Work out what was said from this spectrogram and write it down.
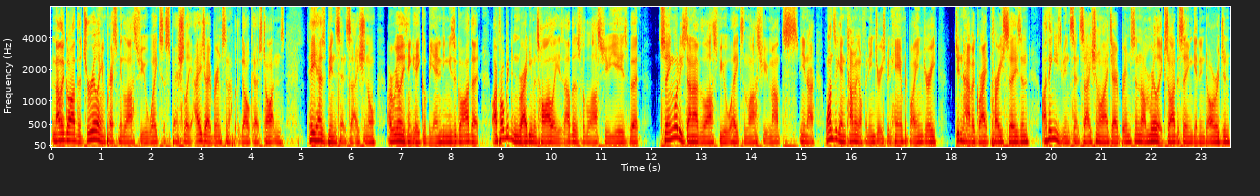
Another guy that's really impressed me the last few weeks, especially AJ Brimson up at the Gold Coast Titans. He has been sensational. I really think he could be anything. He's a guy that I probably didn't rate him as highly as others for the last few years, but seeing what he's done over the last few weeks and last few months, you know, once again coming off an injury, he's been hampered by injury. Didn't have a great preseason. I think he's been sensational, AJ Brimson. I'm really excited to see him get into Origin.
